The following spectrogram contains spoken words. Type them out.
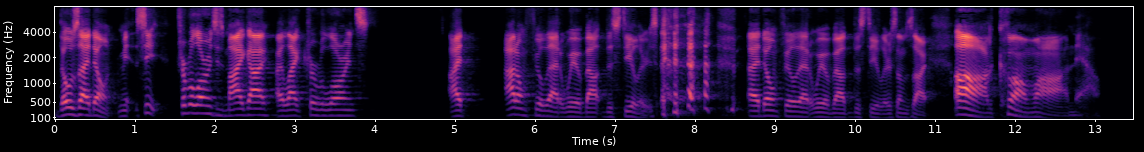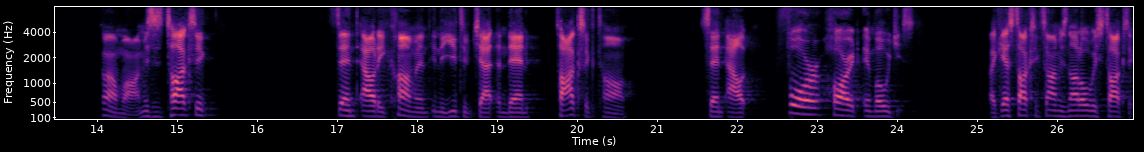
Those I don't. I mean, see, Trevor Lawrence is my guy. I like Trevor Lawrence. I I don't feel that way about the Steelers. I don't feel that way about the Steelers. I'm sorry. Oh, come on now. Come on. Mrs. Toxic sent out a comment in the YouTube chat, and then Toxic Tom sent out four heart emojis. I guess toxic Tom is not always toxic.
